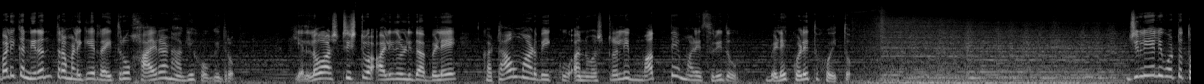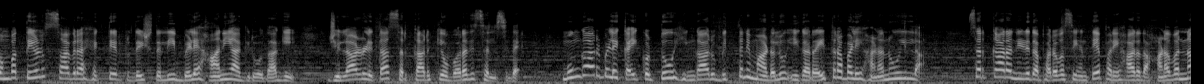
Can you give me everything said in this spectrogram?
ಬಳಿಕ ನಿರಂತರ ಮಳೆಗೆ ರೈತರು ಹೈರಾಣಾಗಿ ಹೋಗಿದ್ರು. ಎಲ್ಲೋ ಅಷ್ಟಿಷ್ಟು ಅಳಿದುಳಿದ ಬೆಳೆ ಕಟಾವು ಮಾಡಬೇಕು ಅನ್ನುವಷ್ಟರಲ್ಲಿ ಮತ್ತೆ ಮಳೆ ಸುರಿದು ಬೆಳೆ ಕೊಳೆತು ಹೋಯಿತು. ಜಿಲ್ಲೆಯಲ್ಲಿ ಒಟ್ಟು ತೊಂಬತ್ತೇಳು ಸಾವಿರ ಹೆಕ್ಟೇರ್ ಪ್ರದೇಶದಲ್ಲಿ ಬೆಳೆ ಹಾನಿಯಾಗಿರುವುದಾಗಿ ಜಿಲ್ಲಾಡಳಿತ ಸರ್ಕಾರಕ್ಕೆ ವರದಿ ಸಲ್ಲಿಸಿದೆ. ಮುಂಗಾರು ಬೆಳೆ ಕೈಕೊಟ್ಟು ಹಿಂಗಾರು ಬಿತ್ತನೆ ಮಾಡಲು ಈಗ ರೈತರ ಬಳಿ ಹಣನೂ ಇಲ್ಲ. ಸರ್ಕಾರ ನೀಡಿದ ಭರವಸೆಯಂತೆ ಪರಿಹಾರದ ಹಣವನ್ನ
